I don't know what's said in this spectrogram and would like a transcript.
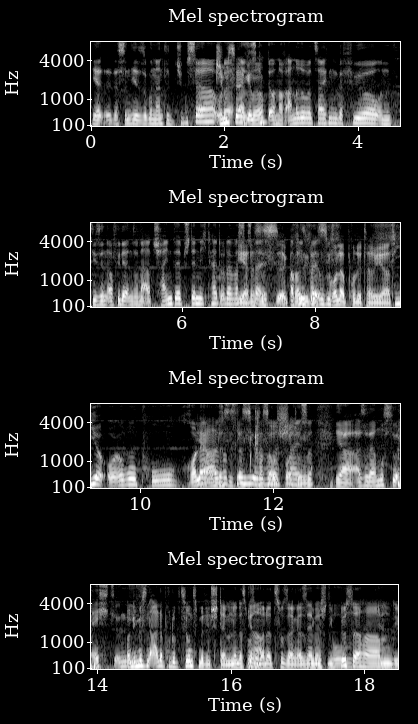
Ja, das sind ja sogenannte Juicer. Juicer, oder, also genau. Es gibt auch noch andere Bezeichnungen dafür und die sind auch wieder in so einer Art Scheinselbstständigkeit oder was ja, das, das da ist äh, Auf quasi jeden Fall das Rollerproletariat. 4 Euro pro Roller Ja, oder das so ist- das ist die krasse so Ausbeutung. Ja, also da musst du echt irgendwie... Und die müssen alle Produktionsmittel stemmen, ne? das muss Genau. man mal dazu sagen. Also die Selber müssen die Strom, Büsse haben, die,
